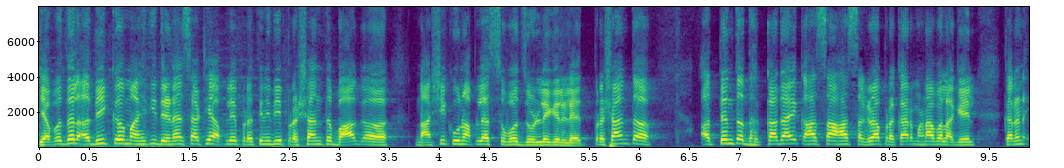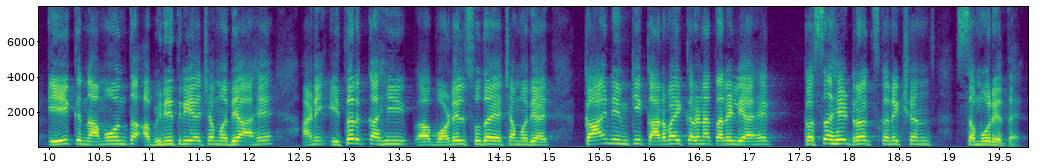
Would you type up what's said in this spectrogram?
याबद्दल अधिक माहिती देण्यासाठी आपले प्रतिनिधी प्रशांत बाग नाशिकहून आपल्यासोबत जोडले गेलेले आहेत. प्रशांत अत्यंत धक्कादायक असा हा सगळा प्रकार म्हणावा लागेल. कारण एक नामवंत अभिनेत्री याच्यामध्ये आहे आणि इतर काही मॉडेल सुद्धा याच्यामध्ये आहेत. काय नेमकी कारवाई करण्यात आलेली आहे? कसं हे ड्रग्ज कनेक्शन समोर येत आहे?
